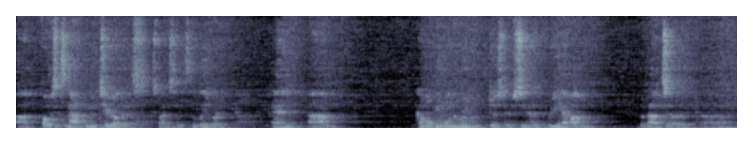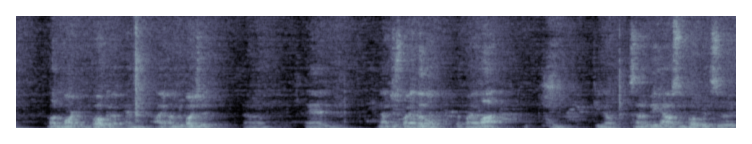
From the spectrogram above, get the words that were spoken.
Uh, folks, it's not the material that's expensive; it's the labor. And um, a couple of people in the room just have seen a rehab I'm about to uh, on the market in Boca, and I under budgeted, um, and not just by a little, but by a lot. And, you know, it's not a big house in Boca; it's uh,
